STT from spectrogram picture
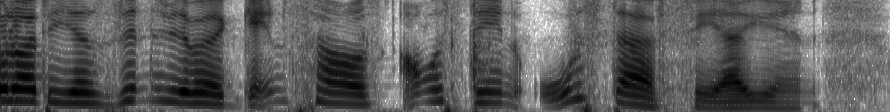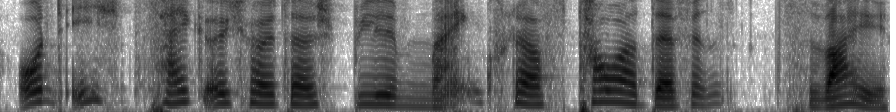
So Leute, hier sind wir bei Games House aus den Osterferien. Und ich zeige euch heute das Spiel Minecraft Tower Defense 2.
